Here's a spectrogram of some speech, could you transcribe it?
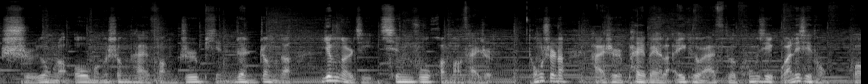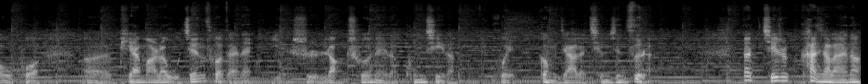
使用了欧盟生态纺织品认证的婴儿级亲肤环保材质，同时呢，还是配备了 AQS 的空气管理系统，包括。呃，PM 二点五监测在内，也是让车内的空气呢会更加的清新自然。那其实看下来呢，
